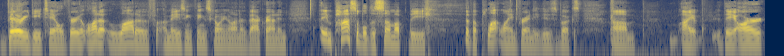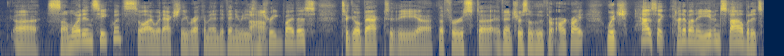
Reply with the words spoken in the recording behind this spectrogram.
Uh, very detailed, very a lot of lot of amazing things going on in the background, and impossible to sum up the the plot line for any of these books. Um, I they are uh, somewhat in sequence, so I would actually recommend if anybody's Uh-huh. intrigued by this to go back to the uh, the first uh, Adventures of Luther Arkwright, which has a kind of an uneven style, but it's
